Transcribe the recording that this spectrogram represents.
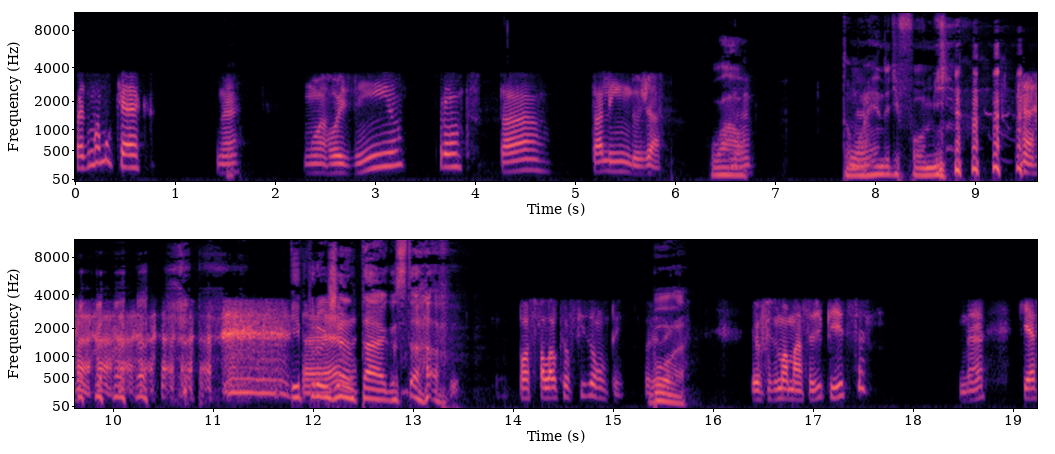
faz uma muqueca, né? Um arrozinho, pronto, tá, tá lindo já. Uau. Né? Tô né? morrendo de fome. e pro é, jantar, Gustavo? Posso falar o que eu fiz ontem. Boa. Exemplo. Eu fiz uma massa de pizza, né? Que é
